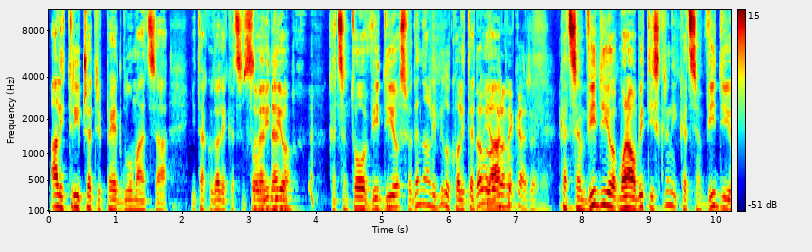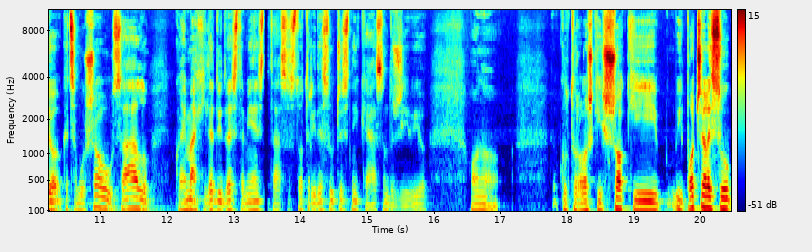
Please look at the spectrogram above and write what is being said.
ali 3, 4, 5 glumaca i tako dalje. Kad sam to Svedeno. vidio, kad sam to vidio, svedeno, ali je bilo kvalitetno Dobro, jako. dobro, ne kažem. Kad sam vidio, moramo biti iskreni, kad sam vidio, kad sam ušao u salu koja ima 1200 mjesta sa 130 učesnika, ja sam doživio ono kulturološki šok i, i počele su,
